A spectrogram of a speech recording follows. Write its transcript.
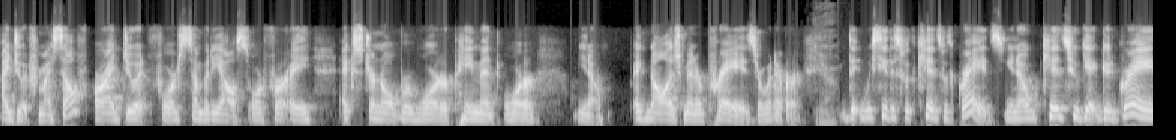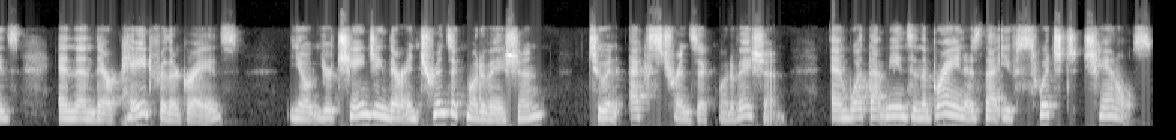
i do it for myself or i do it for somebody else or for a external reward or payment or you know acknowledgement or praise or whatever. Yeah. we see this with kids with grades you know kids who get good grades and then they're paid for their grades you know you're changing their intrinsic motivation to an extrinsic motivation. And what that means in the brain is that you've switched channels.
